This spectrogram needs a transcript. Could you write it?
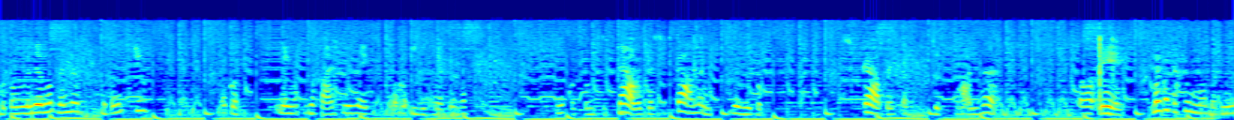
กดตรงเหมือนเดิมครับเหมือนเดิมกดตรงจิ๊บแล้วกดนี่ครับแล้วสายคือเลขแล้วก็อีดิทแท็กด้วยครับนี่กดตรงสิบเก้าไปจะสิบเก้ามันจะอยู่กับสิบเก้าเป็นสิบพันห้าก็นี่มันก็จะขึ้นมาแบบนี้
